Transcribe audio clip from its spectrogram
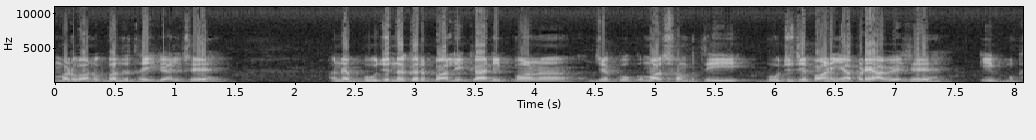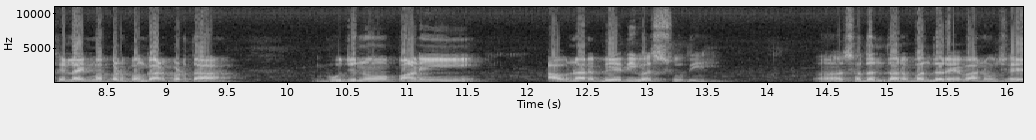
મળવાનું બંધ થઈ ગયેલ છે. અને ભુજ નગરપાલિકાની પણ જે કુકમા સંપથી ભુજ જે પાણી આપણે આવે છે એ મુખ્ય લાઈનમાં પણ ભંગાણ પડતા. ભુજનો પાણી આવનાર બે દિવસ સુધી સદંતર બંધ રહેવાનું છે.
